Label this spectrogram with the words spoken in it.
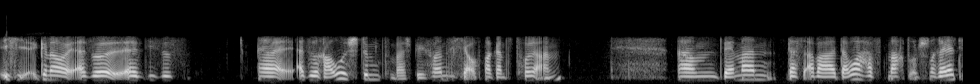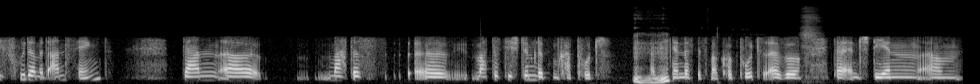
ich, genau, also äh, dieses, äh, also raue Stimmen zum Beispiel hören sich ja auch mal ganz toll an. Ähm, wenn man das aber dauerhaft macht und schon relativ früh damit anfängt, dann äh, macht das äh, macht das die Stimmlippen kaputt. Mhm. Also ich nenne das jetzt mal kaputt. Also da entstehen ähm,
